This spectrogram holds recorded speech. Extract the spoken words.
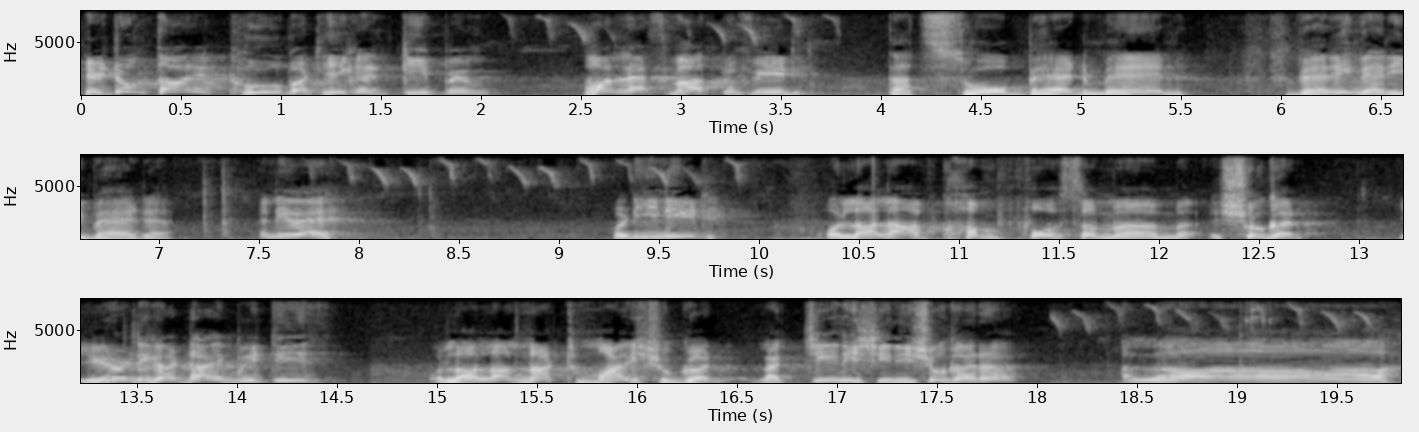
He took Tariq too, but he can keep him. One less mouth to feed. That's so bad, man. Very, very bad. Anyway, what do you need? Oh, Lala, I've come for some um, sugar. You know, already got diabetes? Lala, not my sugar, like chini chini sugar. Uh. Allah.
